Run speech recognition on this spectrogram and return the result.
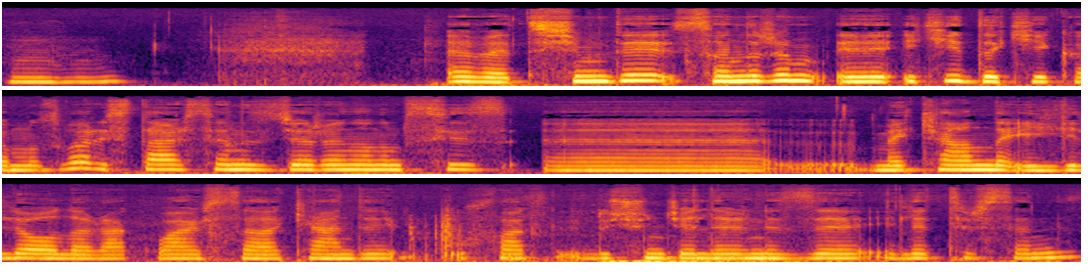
Hı hı. Evet şimdi sanırım e, iki dakikamız var. İsterseniz Ceren Hanım siz e, mekanla ilgili olarak varsa kendi ufak düşüncelerinizi iletirseniz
